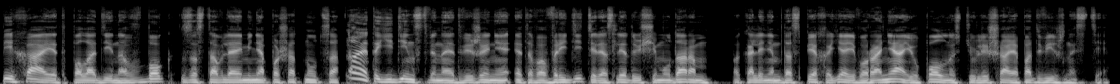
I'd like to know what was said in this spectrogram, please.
пихает паладина в бок, заставляя меня пошатнуться, но это единственное движение этого вредителя следующим ударом по коленям доспеха я его роняю, полностью лишая подвижности.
